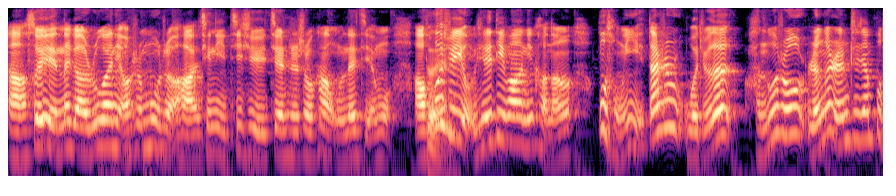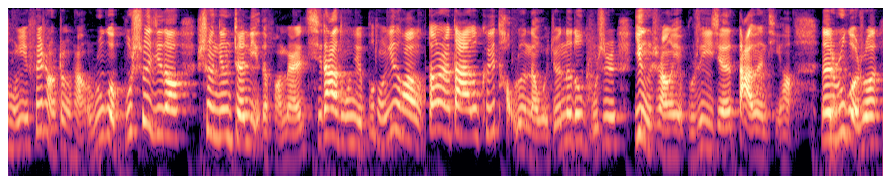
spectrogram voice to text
啊，所以那个，如果你要是牧者哈，请你继续坚持收看我们的节目啊。或许有一些地方你可能不同意，但是我觉得很多时候人跟人之间不同意非常正常。如果不涉及到圣经真理的方面，其他东西不同意的话，当然大家都可以讨论的。我觉得那都不是硬伤，也不是一些大问题哈。那如果说，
